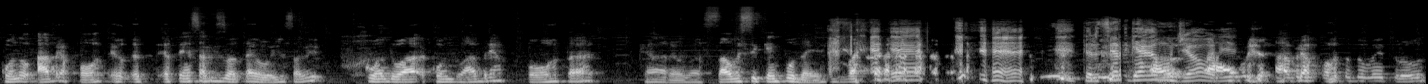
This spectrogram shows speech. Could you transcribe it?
quando abre a porta, eu, eu, eu tenho essa visão até hoje, sabe? Quando, a, quando abre a porta, caramba, salve-se quem puder. Vai, É. Terceira Guerra Abre- Mundial ali. abre, abre a porta do metrô,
